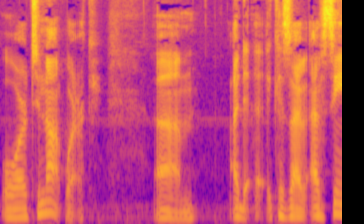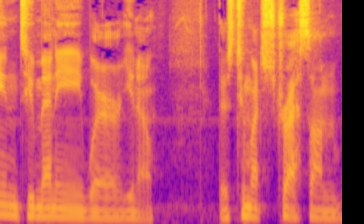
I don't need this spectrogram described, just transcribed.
or to not work. Um, because I've I've seen too many where you know there's too much stress on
